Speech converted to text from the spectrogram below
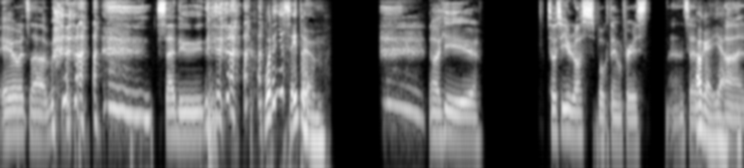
hey, what's up? Sad dude. What did you say to him? no, he. So see, Ross spoke to him first and said, Okay, yeah. uh,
